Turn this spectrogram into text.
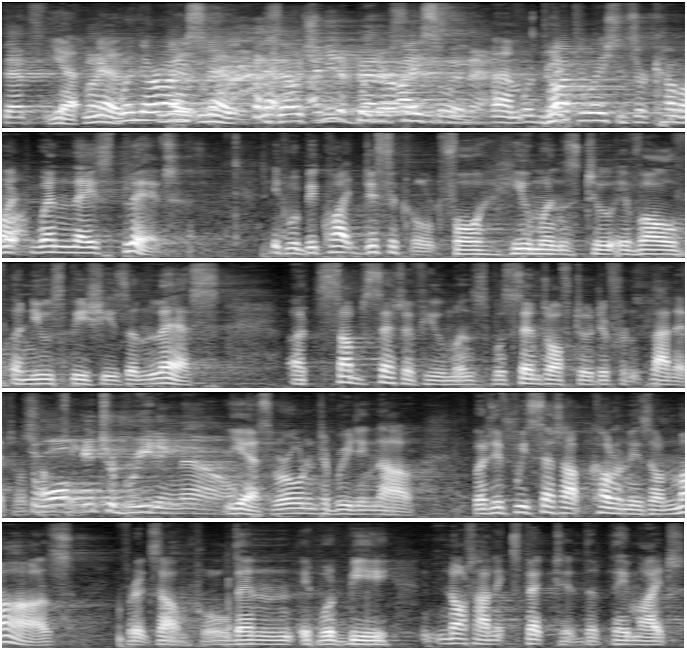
That's Yeah, like- no. when they're No, isolated. no. Is that what you I need mean? a better they're than that. Um, when populations are cut when, off. when they split, it would be quite difficult for humans to evolve a new species unless a subset of humans was sent off to a different planet or something. So we're all interbreeding now. Yes, we're all interbreeding now. But if we set up colonies on Mars, for example, then it would be not unexpected that they might,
